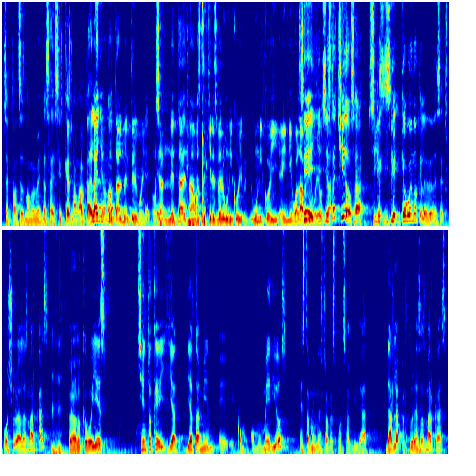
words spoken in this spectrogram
pues entonces no me vengas a decir que es la marca del año, ¿no? Totalmente, güey. O sea, Eh, neta, nada más te quieres ver único y, único y, e inigualable, Sí, güey. O y sea, está chido, o sea, Sí, que- sí, y qué bueno que le den ese exposure a las marcas, pero a lo que voy es, siento que ya, ya también eh, como, como medios es también nuestra responsabilidad darle apertura a esas marcas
